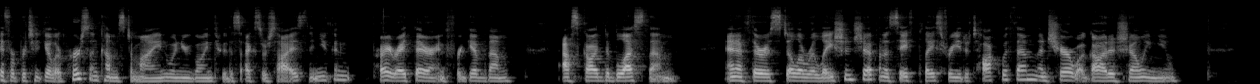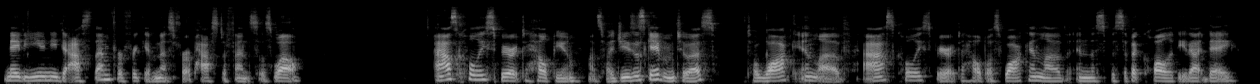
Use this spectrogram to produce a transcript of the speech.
If a particular person comes to mind when you're going through this exercise, then you can pray right there and forgive them. Ask God to bless them and if there is still a relationship and a safe place for you to talk with them, then share what God is showing you. Maybe you need to ask them for forgiveness for a past offense as well. Ask Holy Spirit to help you. That's why Jesus gave them to us to walk in love. Ask Holy Spirit to help us walk in love in the specific quality that day.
